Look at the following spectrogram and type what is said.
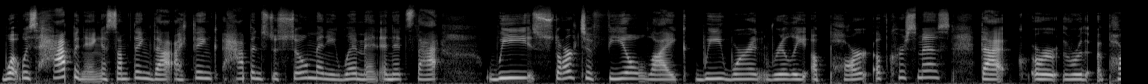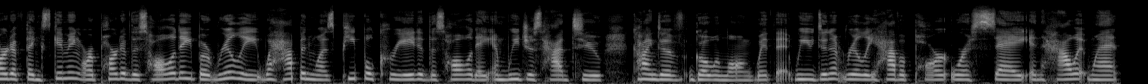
what was happening is something that I think happens to so many women, and it's that we start to feel like we weren't really a part of Christmas, that or, or a part of Thanksgiving or a part of this holiday, but really what happened was people created this holiday and we just had to kind of go along with it. We didn't really have a part or a say in how it went,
